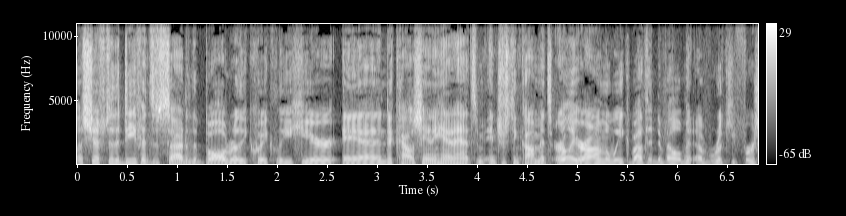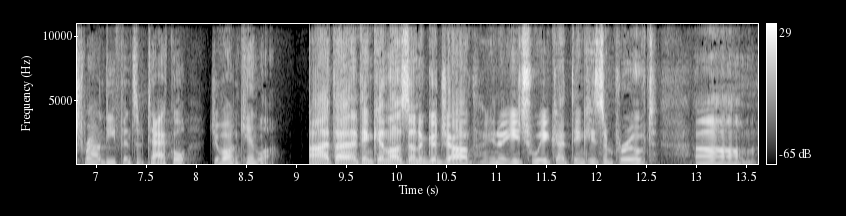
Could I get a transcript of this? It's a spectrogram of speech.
Let's shift to the defensive side of the ball really quickly here. And Kyle Shanahan had some interesting comments earlier on in the week about the development of rookie first round defensive tackle Javon Kinlaw. I thought I think Kinlaw's done a good job. You know, each week I think he's improved. Um,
